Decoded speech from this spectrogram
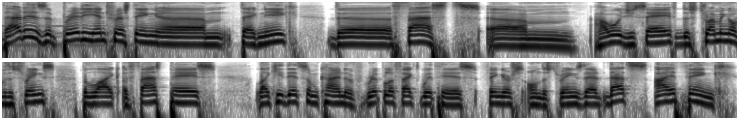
That is a pretty interesting um, technique. The fast, um, how would you say, the strumming of the strings, but like a fast pace, like he did some kind of ripple effect with his fingers on the strings there. That's, I think,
